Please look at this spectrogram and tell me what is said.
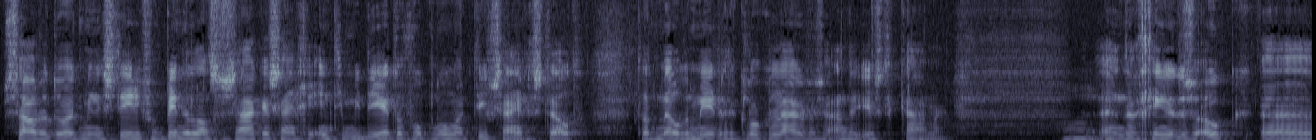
zouden door het ministerie van Binnenlandse Zaken zijn geïntimideerd of op non-actief zijn gesteld. Dat melden meerdere klokkenluiders aan de Eerste Kamer. Oh. En er gingen dus ook, eh,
